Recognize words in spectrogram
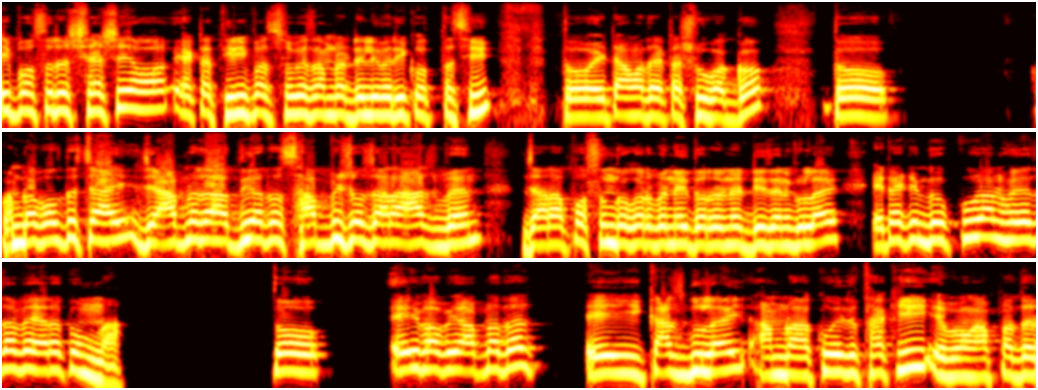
এই বছরের শেষে একটা থ্রি পাঁচ শোকেস আমরা ডেলিভারি করতেছি। তো এটা আমাদের একটা সৌভাগ্য। তো আমরা বলতে চাই যে আপনারা দুই হাজার ছাব্বিশও যারা আসবেন, যারা পছন্দ করবেন এই ধরনের ডিজাইন গুলাই এটা কিন্তু পুরান হয়ে যাবে এরকম না। তো এইভাবে আপনাদের এই কাজগুলাই আমরা করে থাকি এবং আপনাদের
